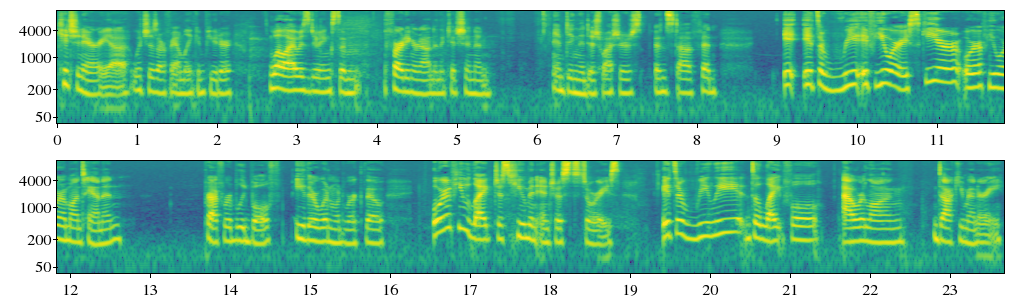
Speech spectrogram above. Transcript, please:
kitchen area, which is our family computer, while I was doing some farting around in the kitchen and emptying the dishwashers and stuff. And it, it's a re if you are a skier or if you are a Montanan, preferably both. Either one would work though. Or if you like just human interest stories, it's a really delightful hour long documentary.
